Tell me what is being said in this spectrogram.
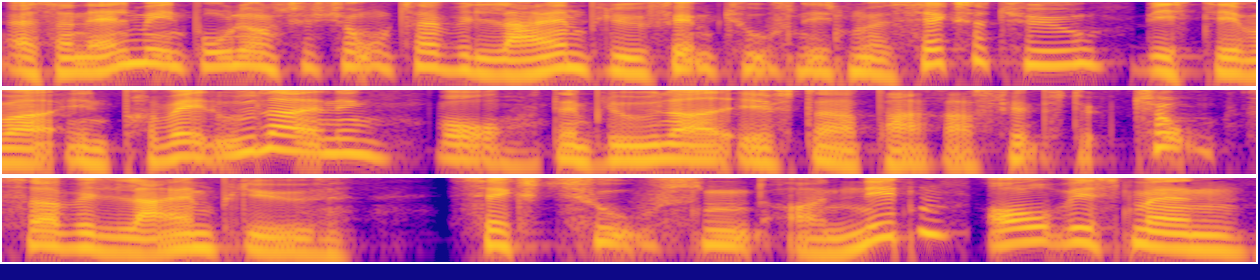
altså en almen boligorganisation, så ville lejen blive 5.126. Hvis det var en privat udlejning, hvor den blev udlejet efter paragraf 5 stykke 2, så ville lejen blive 6.019. Og hvis man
